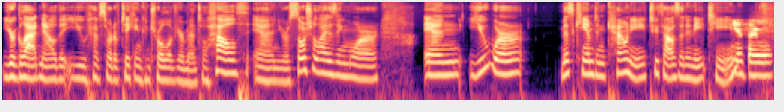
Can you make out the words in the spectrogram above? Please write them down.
you're glad now that you have sort of taken control of your mental health and you're socializing more. And you were Miss Camden County 2018. Yes, I was.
